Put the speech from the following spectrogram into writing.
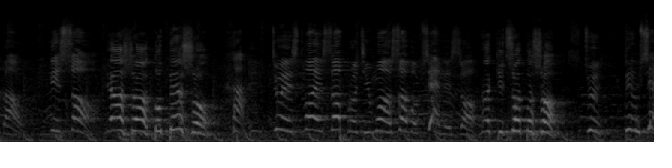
став. Ти що? Я що? То ти що? Ха, чуєш, твоє що проти мого, що вообще не що? А кічо то що? Чуєш, ти вже,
